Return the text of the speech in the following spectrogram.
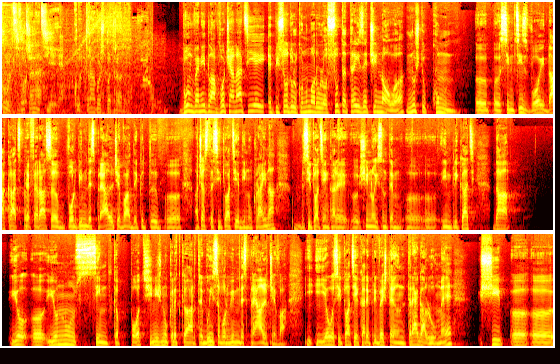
Asculți Vocea Nației cu Dragoș Pătrălu. Bun venit la Vocea Nației, episodul cu numărul 139. Nu știu cum uh, uh, simțiți voi dacă ați prefera să vorbim despre altceva decât uh, această situație din Ucraina, situație în care uh, și noi suntem uh, uh, implicați, dar eu, uh, eu nu simt că pot și nici nu cred că ar trebui să vorbim despre altceva. E o situație care privește întreaga lume și uh,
